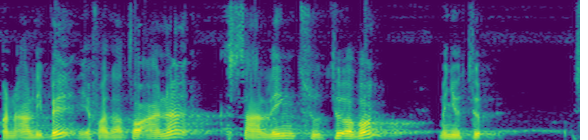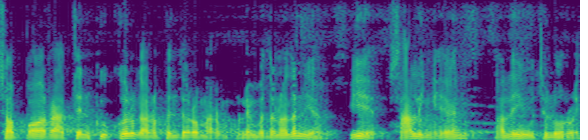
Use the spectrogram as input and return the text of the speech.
anak alibe ya fadhato anak saling suduk apa? Menyuduk. Sapa Raden gugur karo Bendoro Marmo. Nek mboten nonton ya iya saling ya kan. Saling dulure.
